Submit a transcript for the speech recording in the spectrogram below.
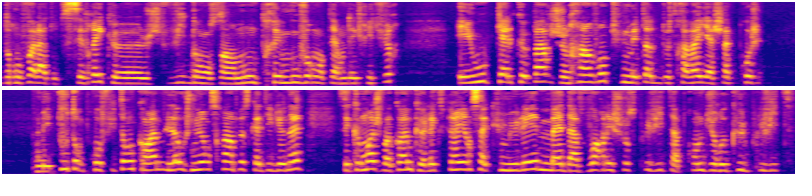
Donc voilà, donc c'est vrai que je vis dans un monde très mouvant en termes d'écriture et où quelque part je réinvente une méthode de travail à chaque projet mais tout en profitant quand même. Là où je nuancerai un peu ce qu'a dit Lionel, c'est que moi je vois quand même que l'expérience accumulée m'aide à voir les choses plus vite, à prendre du recul plus vite,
